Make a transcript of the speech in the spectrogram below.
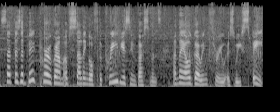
said there's a big programme of selling off the previous investments and they are going through as we speak.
